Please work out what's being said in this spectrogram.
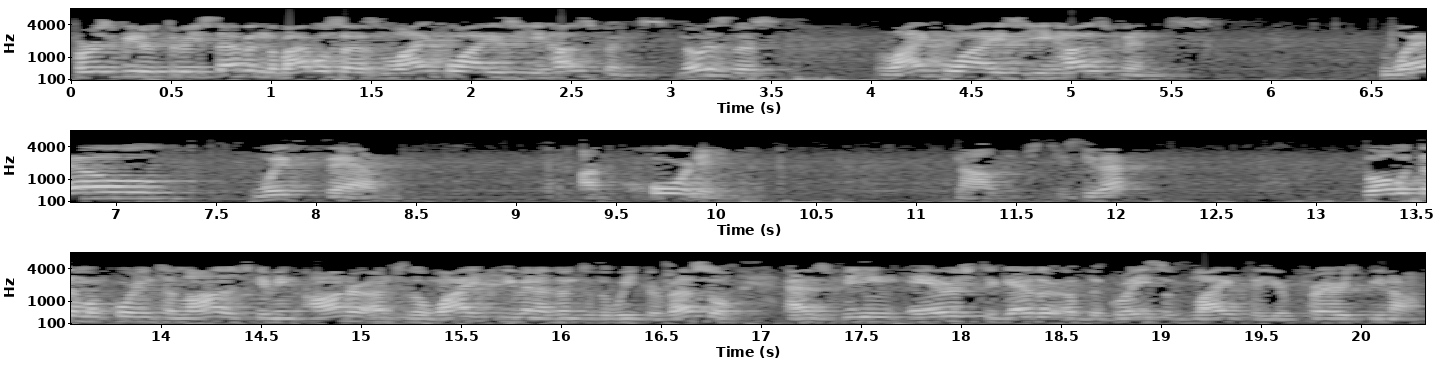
1 Peter 3 7, the Bible says, Likewise, ye husbands. Notice this. Likewise, ye husbands, dwell with them according knowledge. Do you see that? Dwell with them according to knowledge, giving honor unto the wife, even as unto the weaker vessel, as being heirs together of the grace of life, that your prayers be not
